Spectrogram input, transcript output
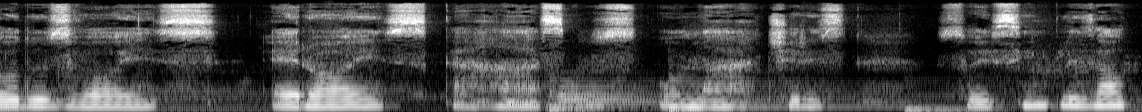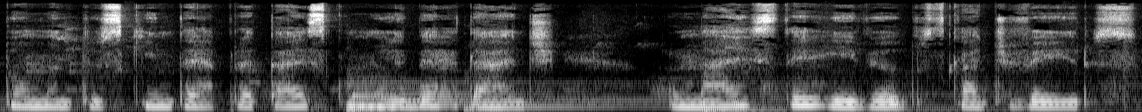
Todos vós, heróis, carrascos ou mártires, sois simples autômatos que interpretais como liberdade o mais terrível dos cativeiros.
